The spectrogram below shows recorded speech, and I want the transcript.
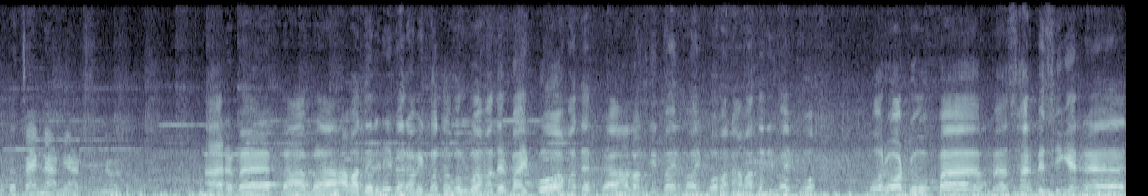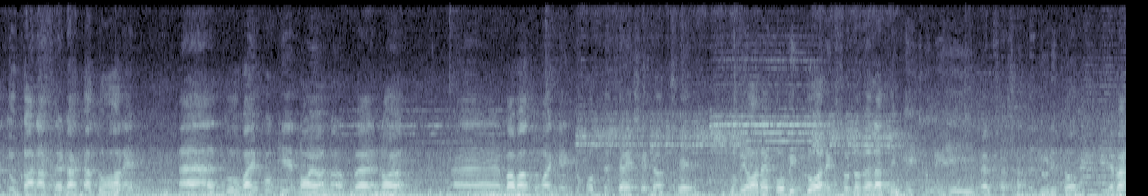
ওটা চাই না আমি আসছি নেওয়ার জন্য। আর আমাদের এবার আমি কথা বলব আমাদের ভাইপো আমাদের আলমগীর ভাইয়ের ভাইপো মানে আমাদেরই ভাইপো। ওর অটো সার্ভিসিংয়ের দোকান আছে ঢাকা দোহারে তো ভাইপোকে নয়ন নয়ন বাবা তোমাকে একটু বলতে চাই সেটা হচ্ছে তুমি অনেক অভিজ্ঞ অনেক ছোটবেলা থেকেই তুমি এই ব্যবসার সাথে জড়িত এবং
